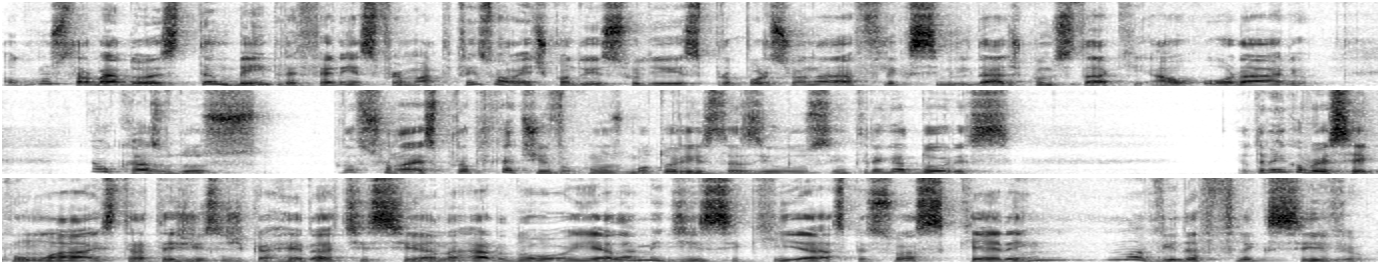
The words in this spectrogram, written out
Alguns trabalhadores também preferem esse formato, principalmente quando isso lhes proporciona flexibilidade com destaque ao horário. É o caso dos profissionais por aplicativo, como os motoristas e os entregadores. Eu também conversei com a estrategista de carreira Tiziana Arnaud e ela me disse que as pessoas querem uma vida flexível.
